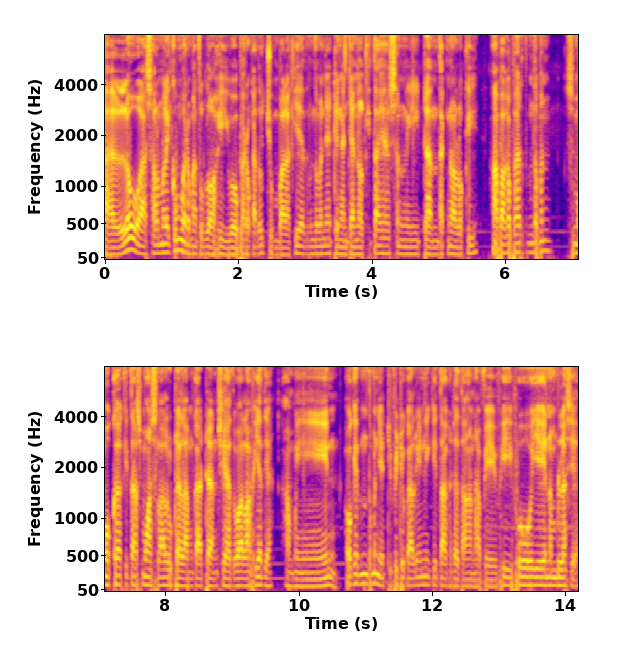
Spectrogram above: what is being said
Halo assalamualaikum warahmatullahi wabarakatuh. Jumpa lagi ya teman-teman ya dengan channel kita ya Seni dan Teknologi. Apa kabar teman-teman Semoga kita semua selalu dalam keadaan sehat walafiat ya. Amin. Oke teman-teman ya di video kali ini kita kedatangan HP Vivo Y16 ya.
